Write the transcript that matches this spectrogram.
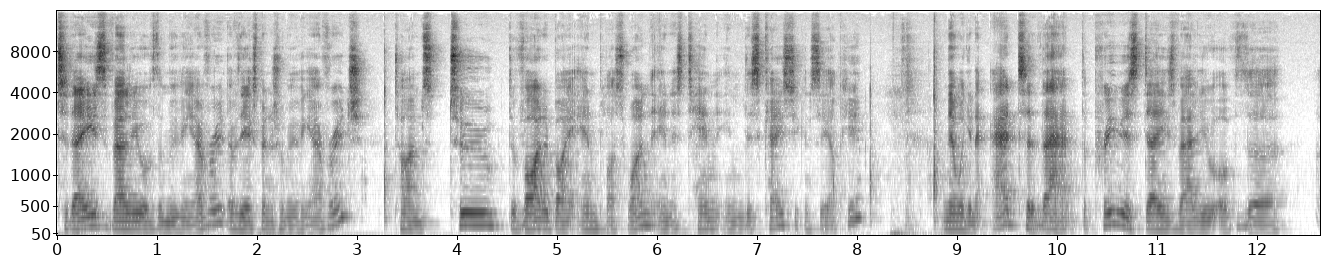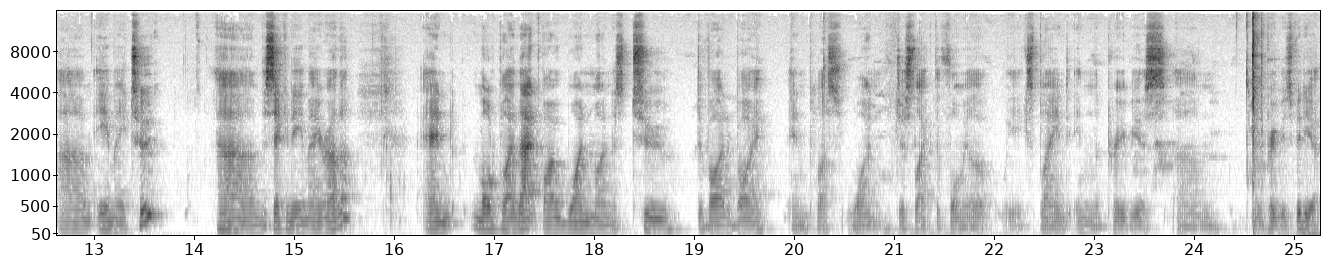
today's value of the moving average, of the exponential moving average, times 2 divided by n plus 1, n is 10 in this case, you can see up here. Then we're going to add to that the previous day's value of the um, EMA2, um, the second EMA rather, and multiply that by 1 minus 2 divided by n plus 1, just like the formula we explained in the previous, um, in the previous video.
